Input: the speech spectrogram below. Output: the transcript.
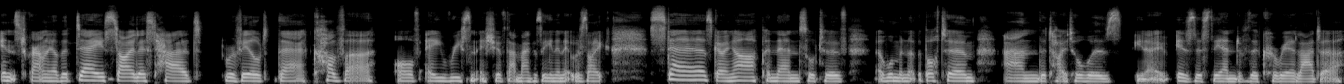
Instagram the other day, Stylist had revealed their cover of a recent issue of that magazine and it was like stairs going up and then sort of a woman at the bottom and the title was you know is this the end of the career ladder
